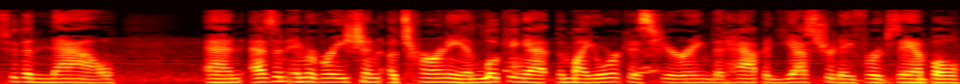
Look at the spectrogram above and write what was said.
to the now, and as an immigration attorney and looking at the Mayorkas hearing that happened yesterday, for example,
